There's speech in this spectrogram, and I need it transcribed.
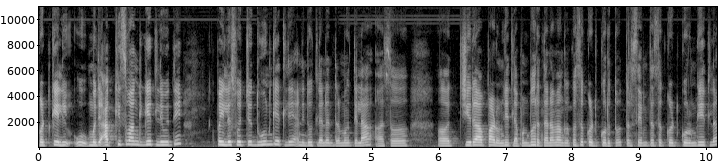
कट केली. उ- म्हणजे अख्खीच वांगी घेतली होती. पहिले स्वच्छ धुवून घेतली आणि धुतल्यानंतर मग त्याला असं चिरा पाडून घेतला आपण भरताना वांगं कसं कट करतो तर सेम तसं कट करून घेतलं.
